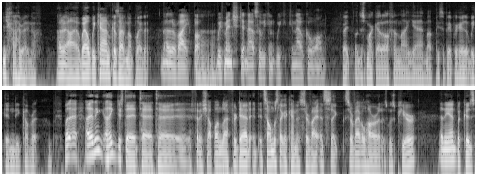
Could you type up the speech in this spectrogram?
Yeah, right enough. I don't know. Well, we can because I've not played it. Neither have I, but Uh. we've mentioned it now, so we can we can now go on. Right, I'll just mark that off on my uh, my piece of paper here that we did indeed cover it. But uh, I think I think just to to, to finish up on Left 4 Dead, it, it's almost like a kind of survival. It's like survival horror at its most pure in the end because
